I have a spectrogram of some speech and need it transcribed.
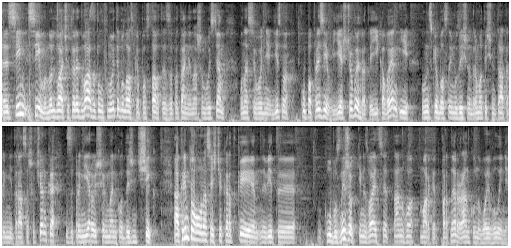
Е, 770242. Зателефонуйте, будь ласка, поставте запитання нашим гостям. У нас сьогодні дійсно купа призів. Є що виграти. І КВН, і Волинський обласний музично-драматичний театр імені Тараса Шевченка з прем'єрою Шельменко Дежнчик. А крім того, у нас є ще картки від е, клубу знижок, який називається Танго Маркет, партнер ранку нової Волині.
